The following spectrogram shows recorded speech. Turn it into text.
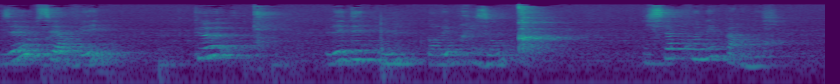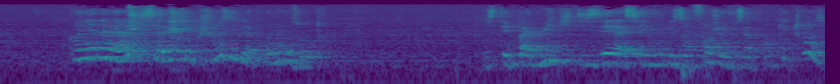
ils avaient observé que les détenus dans les prisons, ils s'apprenaient parmi. Quand il y en avait un qui savait quelque chose, il l'apprenait aux autres. Ce n'était pas lui qui disait Asseyez-vous les enfants, je vais vous apprendre quelque chose.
